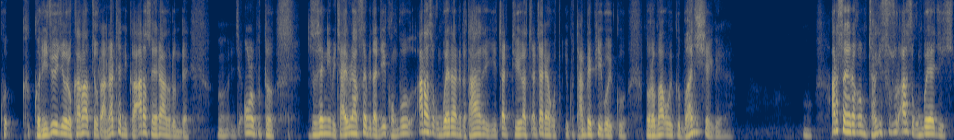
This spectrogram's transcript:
그 권위주의적으로 강압적으로 안 할 테니까 알아서 해라 그러는데 어 이제 오늘부터 선생님이 자율학습이다. 네 공부 알아서 공부해라는 거 다 뒤에가 짤짤하고 있고 담배 피고 있고 노름하고 있고 뭐한 짓이야 이거야. 어, 알아서 해라 그러면 자기 스스로 알아서 공부해야지.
